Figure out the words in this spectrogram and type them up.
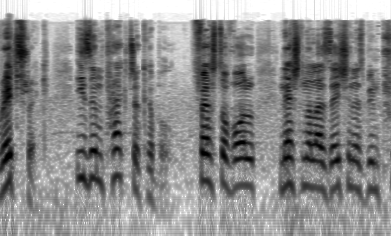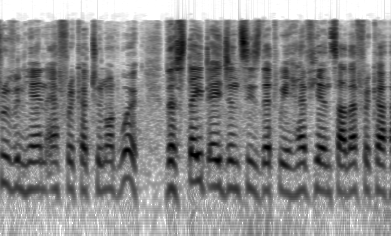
rhetoric is impracticable. First of all, nationalization has been proven here in Africa to not work. The state agencies that we have here in South Africa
